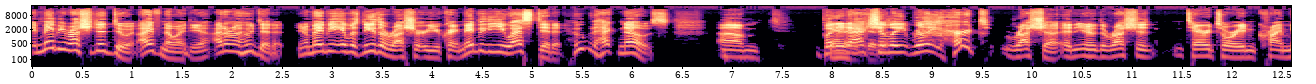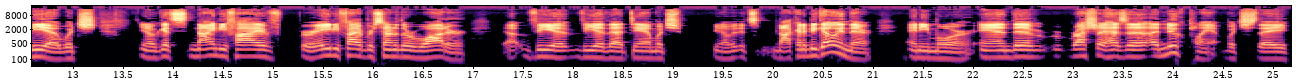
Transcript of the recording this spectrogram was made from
and maybe Russia did do it. I have no idea. I don't know who did it. You know, maybe it was neither Russia or Ukraine. Maybe the U.S. did it. Who the heck knows? Um, but it actually it. really hurt Russia and you know the Russian territory in Crimea, which you know gets ninety five or eighty five percent of their water uh, via via that dam, which you know it's not going to be going there anymore. And the, Russia has a, a, nuke plant, which they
